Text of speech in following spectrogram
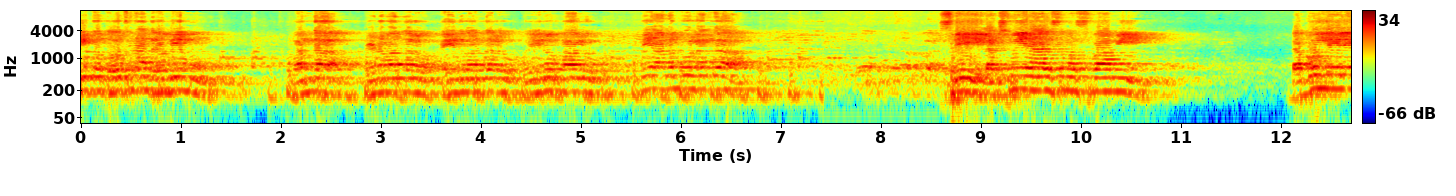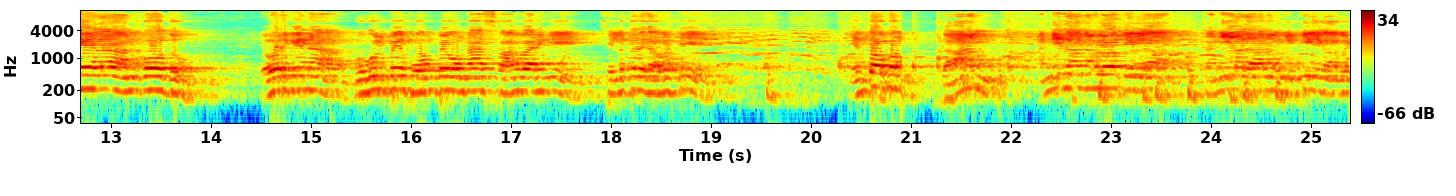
మీకు తోచిన ద్రవ్యము వంద రెండు వందలు ఐదు వందలు వెయ్యి రూపాయలు మీ అనుకూలంగా. శ్రీ లక్ష్మీ నరసింహస్వామి డబ్బులు లేలేదా అనుకోవద్దు. ఎవరికైనా గూగుల్ పే ఫోన్ పే ఉన్న స్వామివారికి చెల్లుతుంది కాబట్టి ఎంతో కొంత దానం అన్ని దానంలోకి కన్యాదానం మిక్కిలి కాబట్టి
